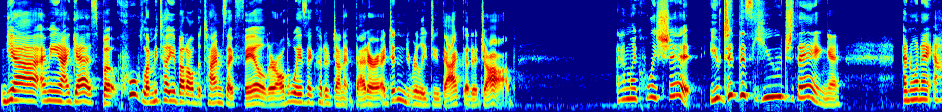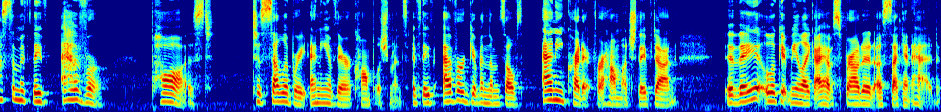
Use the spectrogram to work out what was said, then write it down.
yeah, I mean, I guess, but whew, let me tell you about all the times I failed or all the ways I could have done it better. I didn't really do that good a job. And I'm like, holy shit, you did this huge thing. And when I ask them if they've ever paused to celebrate any of their accomplishments, if they've ever given themselves any credit for how much they've done, they look at me like I have sprouted a second head.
